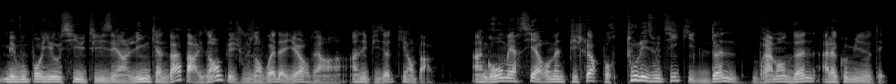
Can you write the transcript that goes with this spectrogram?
Mais vous pourriez aussi utiliser un link Canva, par exemple, et je vous envoie d'ailleurs vers un, épisode qui en parle. Un gros merci à Roman Pichler pour tous les outils qu'il donne, vraiment donne à la communauté.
